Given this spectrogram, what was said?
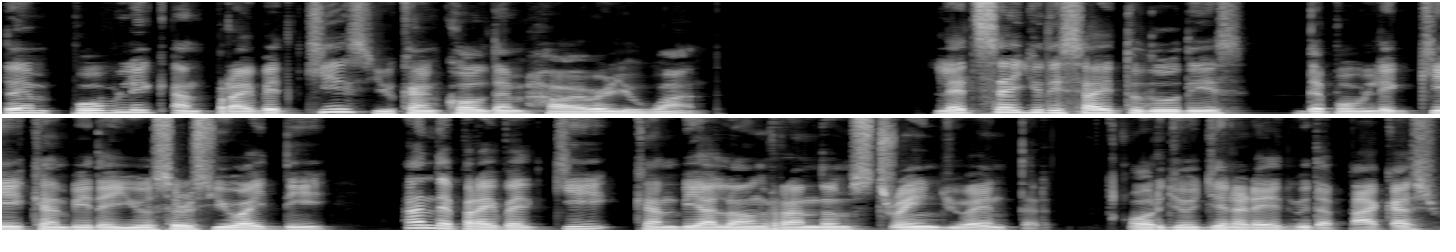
them public and private keys. You can call them however you want. Let's say you decide to do this. The public key can be the user's UID and the private key can be a long random string you entered or you generate with a package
